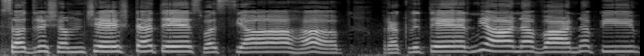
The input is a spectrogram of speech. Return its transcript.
सदृशं चेष्टते स्वस्याः प्रकृतेर्ज्ञानवानपि।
